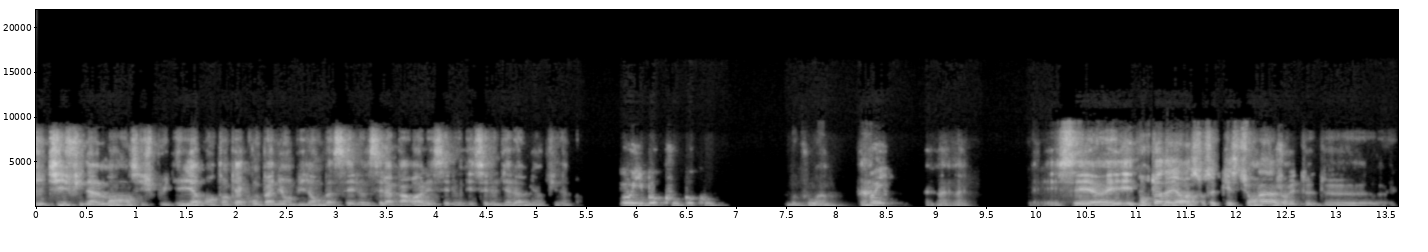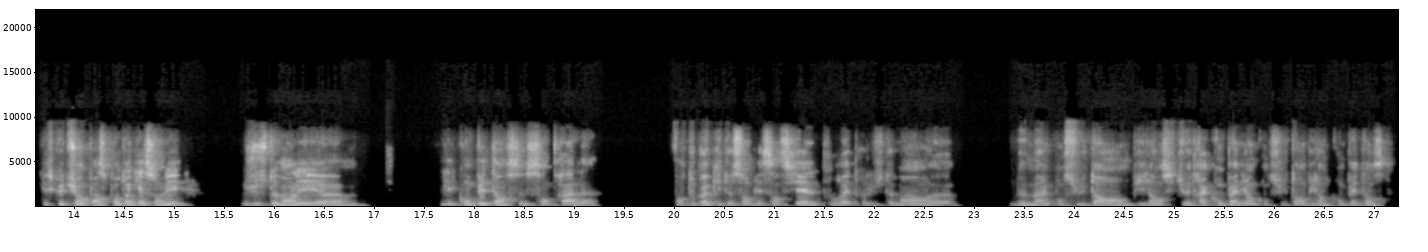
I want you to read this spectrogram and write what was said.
outils, finalement, si je puis dire, en tant qu'accompagnant en bilan, bah, c'est la parole et c'est le, et le dialogue, hein, finalement. Oui, beaucoup, beaucoup. Beaucoup, hein. Oui. Et, c'est, euh, et, pour toi d'ailleurs sur cette question-là, j'ai envie de, de qu'est-ce que tu en penses? Pour toi, quelles sont les justement les euh, les compétences centrales, en tout cas qui te semblent essentielles pour être justement euh, demain consultant en bilan, si tu veux être accompagnant consultant en bilan de compétences?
